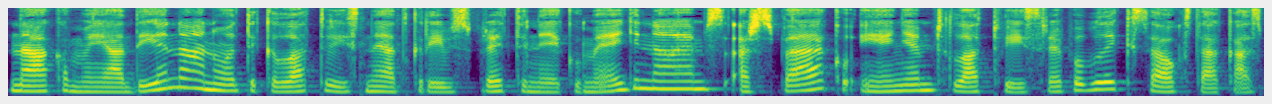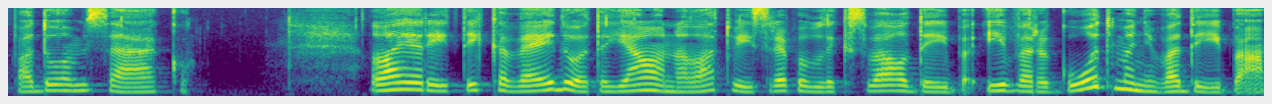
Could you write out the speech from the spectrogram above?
Nākamajā dienā notika Latvijas neatkarības pretinieku mēģinājums ar spēku ieņemt Latvijas Republikas augstākās padomes ēku. Lai arī tika veidota jauna Latvijas Republikas valdība Ivara Godmaņa vadībā,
